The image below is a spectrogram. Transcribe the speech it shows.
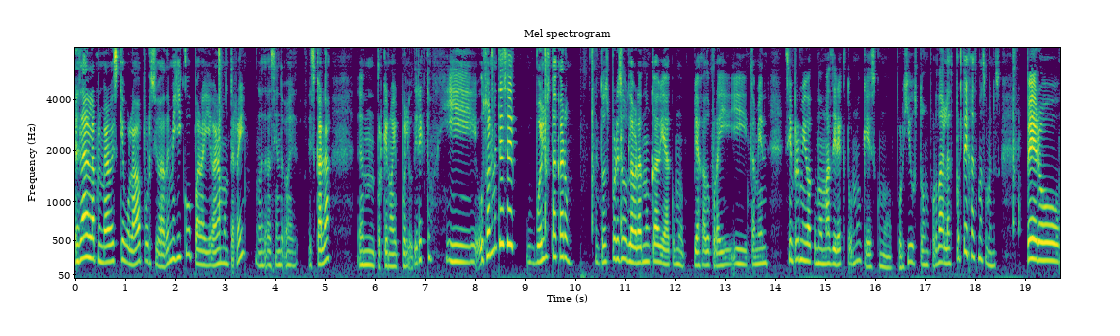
es la, la primera vez que volaba por Ciudad de México para llegar a Monterrey, haciendo eh, escala, em, porque no hay vuelo directo. Y usualmente ese vuelo está caro, entonces por eso la verdad nunca había como viajado por ahí y también siempre me iba como más directo, ¿no? Que es como por Houston, por Dallas, por Texas más o menos. Pero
